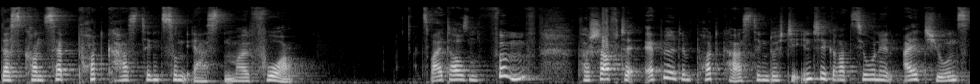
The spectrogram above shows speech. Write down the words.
das Konzept Podcasting zum ersten Mal vor. 2005 verschaffte Apple dem Podcasting durch die Integration in iTunes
